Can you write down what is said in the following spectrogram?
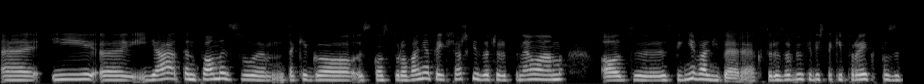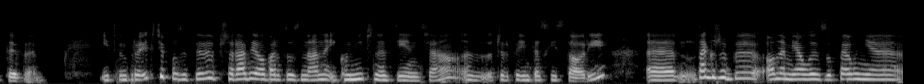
E, I ja ten pomysł takiego skonstruowania tej książki zaczerpnęłam od Zbigniewa Libere, który zrobił kiedyś taki projekt pozytywy. I w tym projekcie Pozytywy przerabiał bardzo znane, ikoniczne zdjęcia czerpnięte z historii, tak żeby one miały zupełnie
